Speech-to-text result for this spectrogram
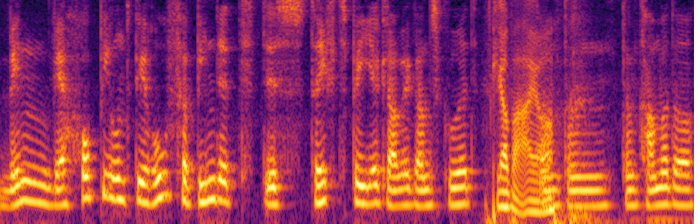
wenn wer Hobby und Beruf verbindet, das trifft es bei ihr, glaube ich, ganz gut. Ich glaube auch, ja. Dann, dann, dann kann man da,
